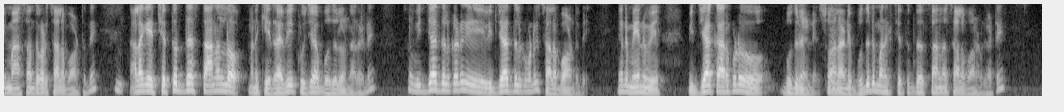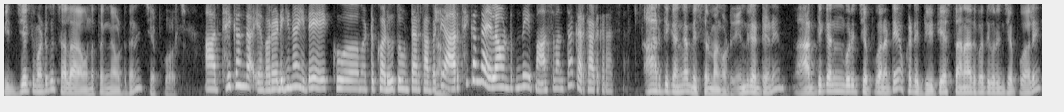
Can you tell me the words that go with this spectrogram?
ఈ మాసం అంతా కూడా చాలా బాగుంటుంది. అలాగే చతుర్థ స్థానంలో మనకి రవి కుజ బుధులు ఉన్నారండి. సో విద్యార్థులు కూడా ఈ విద్యార్థులకు మటుకు చాలా బాగుంటుంది. ఎందుకంటే మెయిన్ విద్యాకారకుడు బుధుడు అండి సో. అలాంటి బుధుడు మనకి చతుర్థ స్థానంలో చాలా బాగున్నాడు కాబట్టి విద్యకి మటుకు చాలా ఉన్నతంగా ఉంటుందని చెప్పుకోవచ్చు. ఆర్థికంగా ఎవరు అడిగినా ఇదే ఎక్కువ మట్టుకు అడుగుతూ ఉంటారు కాబట్టి. ఆర్థికంగా ఎలా ఉంటుంది? ఈ మాసం అంతా కర్కాటక రాశి వారికి. ఆర్థికంగా మిశ్రమంగా ఉంటుంది. ఎందుకంటే ఆర్థికం గురించి చెప్పుకోవాలంటే ఒకటి ద్వితీయ స్థానాధిపతి గురించి చెప్పుకోవాలి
